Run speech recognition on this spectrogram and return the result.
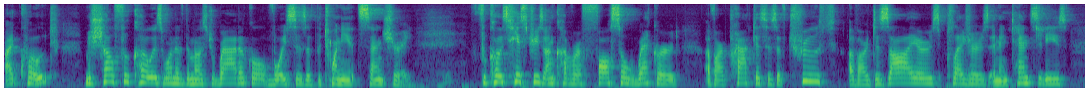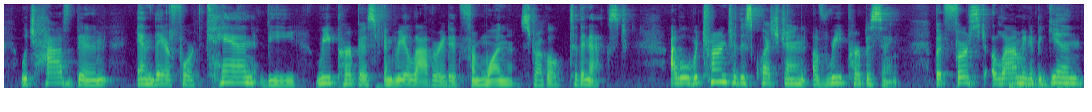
I quote, Michel Foucault is one of the most radical voices of the 20th century. Foucault's histories uncover a fossil record of our practices of truth, of our desires, pleasures, and intensities, which have been and therefore can be repurposed and reelaborated from one struggle to the next. I will return to this question of repurposing, but first allow me to begin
